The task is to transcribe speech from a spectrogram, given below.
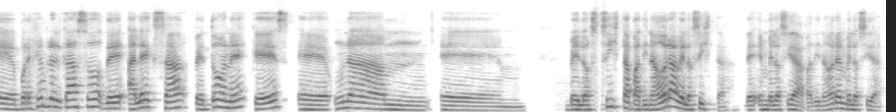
eh, por ejemplo, el caso de Alexa Petone, que es eh, una mm, velocista, patinadora velocista, en velocidad, patinadora en velocidad.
